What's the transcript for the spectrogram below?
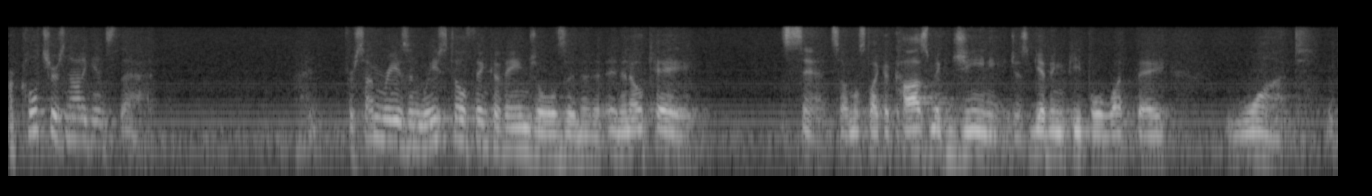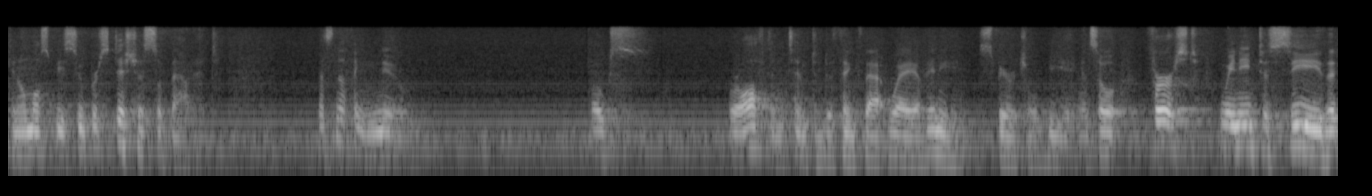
our is not against that. For some reason, we still think of angels in, a, in an okay sense, almost like a cosmic genie, just giving people what they want. We can almost be superstitious about it. That's nothing new. Folks, we're often tempted to think that way of any spiritual being. And so, first, we need to see that,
